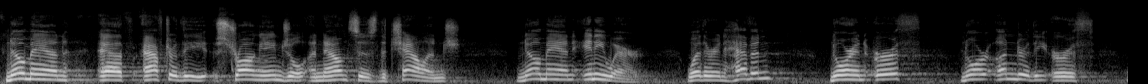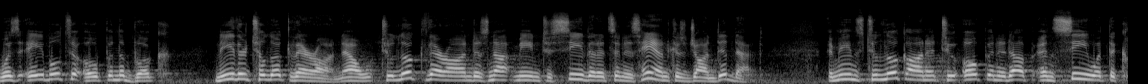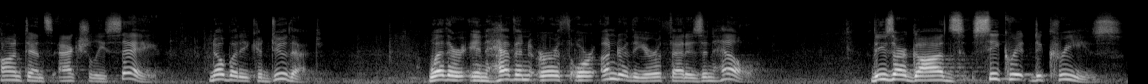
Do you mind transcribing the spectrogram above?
no man, after the strong angel announces the challenge, no man anywhere, whether in heaven, nor in earth, nor under the earth, was able to open the book, neither to look thereon. Now, to look thereon does not mean to see that it's in his hand, because John did that. It means to look on it, to open it up, and see what the contents actually say. Nobody could do that whether in heaven, earth, or under the earth, that is, in hell. These are God's secret decrees.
